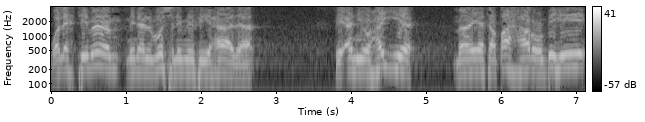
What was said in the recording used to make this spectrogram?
والاهتمام من المسلم في هذا بان يهيئ ما يتطهر به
